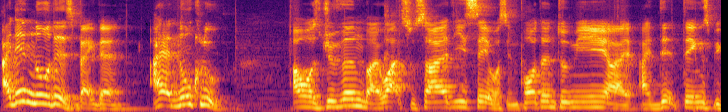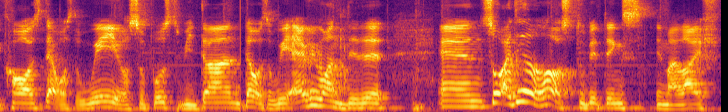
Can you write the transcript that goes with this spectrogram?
I didn't know this back then. I had no clue. I was driven by what society said was important to me. I, I did things because that was the way it was supposed to be done. That was the way everyone did it. And so I did a lot of stupid things in my life.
